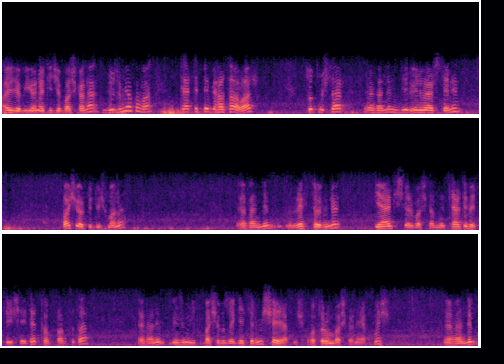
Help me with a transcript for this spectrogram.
Ayrıca bir yönetici başkana lüzum yok ama tertipte bir hata var. Tutmuşlar efendim bir üniversitenin başörtü düşmanı efendim rektörünü Diyanet İşleri Başkanlığı tertip ettiği şeyde toplantıda efendim bizim başımıza getirmiş şey yapmış. Oturum başkanı yapmış. Efendim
